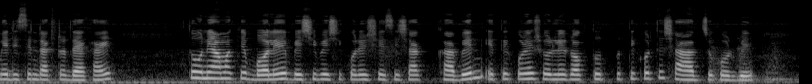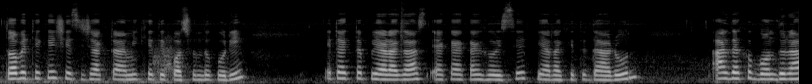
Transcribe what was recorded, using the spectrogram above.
মেডিসিন ডাক্তার দেখাই তো উনি আমাকে বলে, বেশি বেশি করে সেচি শাক খাবেন, এতে করে শরীরে রক্ত উৎপত্তি করতে সাহায্য করবে। তবে থেকে সেচি শাকটা আমি খেতে পছন্দ করি। এটা একটা পেয়ারা গাছ, একা একাই হয়েছে, পেয়ারা খেতে দারুণ। আর দেখো বন্ধুরা,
